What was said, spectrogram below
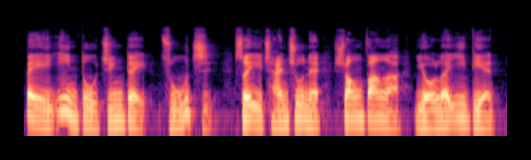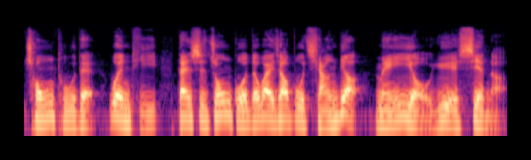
被印度军队阻止。所以传出呢，双方啊有了一点冲突的问题。但是中国的外交部强调没有越线啊。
